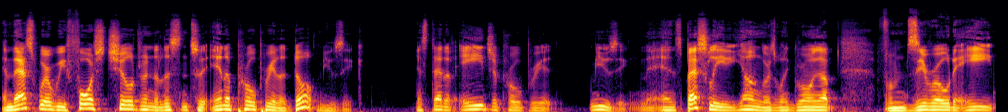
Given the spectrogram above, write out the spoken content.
And that's where we force children to listen to inappropriate adult music instead of age appropriate music, and especially youngers when growing up from zero to eight,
